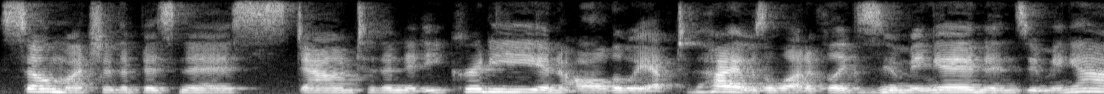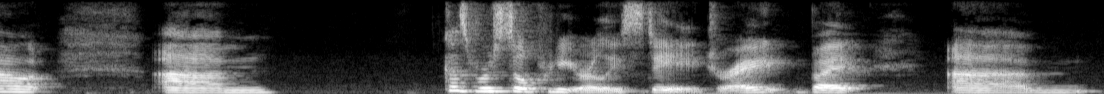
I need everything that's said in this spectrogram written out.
so much of the business down to the nitty gritty and all the way up to the high. It was a lot of like zooming in and zooming out because um, we're still pretty early stage, right? But um,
